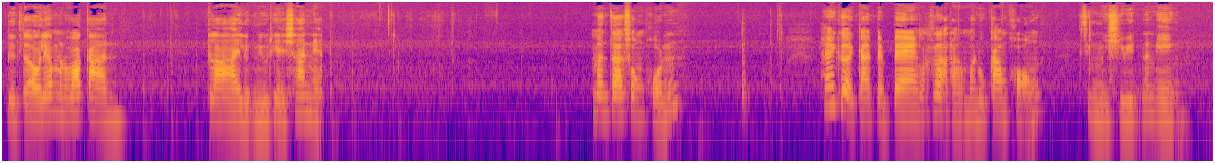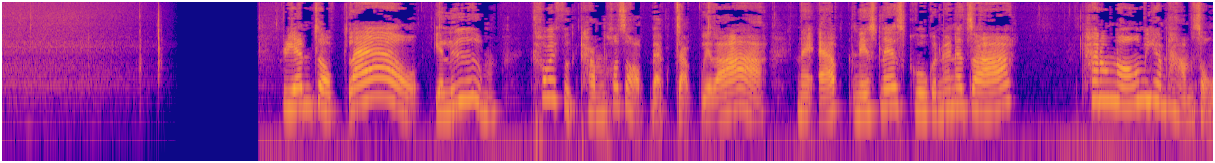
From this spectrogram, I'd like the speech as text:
หรือเราเรียกมันว่าการกลายหรือมิวเทชันเนี่ย มันจะส่งผล ให้เกิดการเปลี่ยนแปลงลักษณะทางพันธุกรรมของสิ่งมีชีวิตนั่นเอง เรียนจบแล้ว อย่าลืมเข้าไปฝึกทำข้อสอบแบบจับเวลา ในแอป Nestle School กันด้วยนะจ๊ะ ถ้าน้องๆมีคำถามสง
